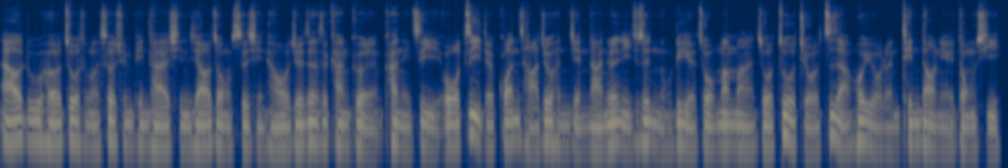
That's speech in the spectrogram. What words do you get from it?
然后如何做什么社群平台的行销这种事情哈，我觉得真的是看个人，看你自己。我自己的观察就很简单，就是你就是努力的做，慢慢的做，做久了自然会有人听到你的东西。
